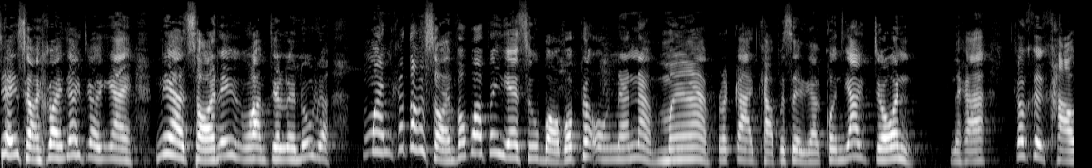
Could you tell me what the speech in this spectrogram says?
จะให้สอนความยากจนไง เนี่ยสอนให้ความเจริญรุ่งเรืองมันก็ต้องสอนเพราะว่าพระเยซูบอกว่าพระองค์นั้นน่ะมาประกาศข่าวประเสริฐกับคนยากจนนะคะ ก็คือข่าว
